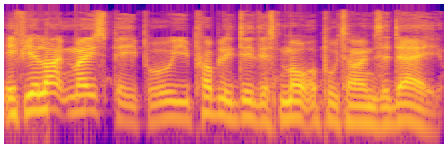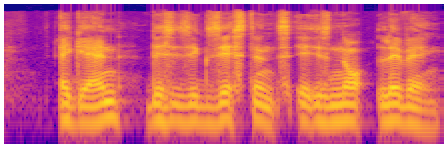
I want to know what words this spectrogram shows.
If you're like most people, you probably do this multiple times a day. Again, this is existence, it is not living,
